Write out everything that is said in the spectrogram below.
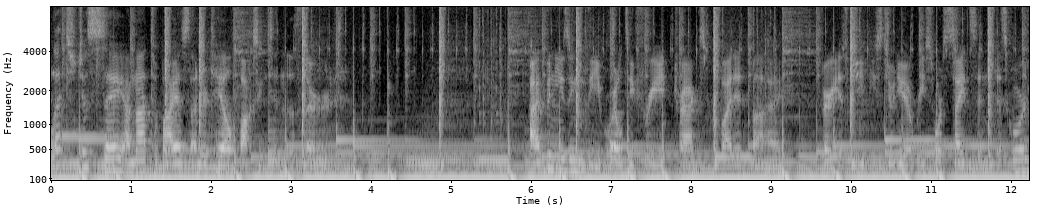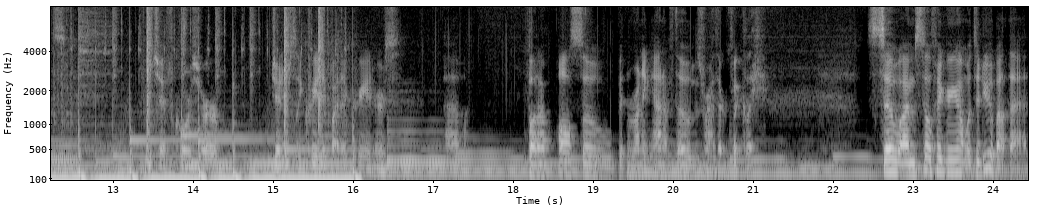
let let's just say I'm not Tobias Undertale Foxington III. I've been using the royalty-free tracks provided by various GB Studio resource sites and discords, which of course are generously created by their creators. Uh, but I've also been running out of those rather quickly. So I'm still figuring out what to do about that.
